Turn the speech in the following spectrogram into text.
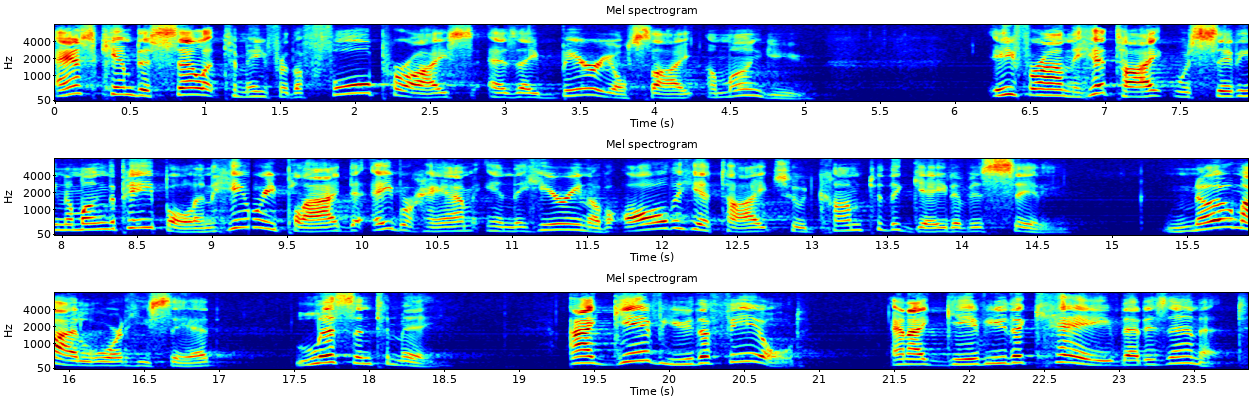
Ask him to sell it to me for the full price as a burial site among you. Ephron the Hittite was sitting among the people, and he replied to Abraham in the hearing of all the Hittites who had come to the gate of his city. No, my Lord, he said, listen to me. I give you the field, and I give you the cave that is in it.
